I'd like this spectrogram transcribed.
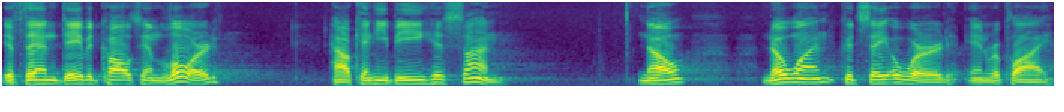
If then David calls him Lord, how can he be his son? No, no one could say a word in reply.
